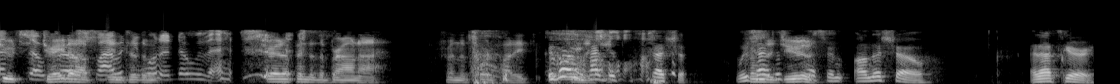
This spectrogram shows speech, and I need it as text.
shoot so straight gross. up Why would into you the know that? straight up into the brown eye from the porta potty? We've already had this discussion. We've From had the this Judas. discussion on this show, and that's scary.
